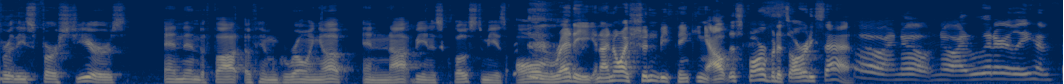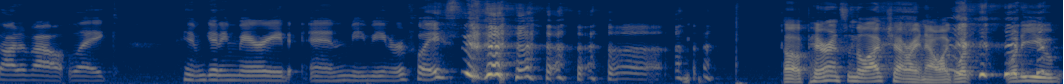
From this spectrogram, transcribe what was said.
for Mhm. these first years and then the thought of him growing up and not being as close to me is already and i know i shouldn't be thinking out this far but it's already sad Oh, I know. No, I literally have thought about like him getting married and me being replaced. uh, parents in the live chat right now like what what do you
